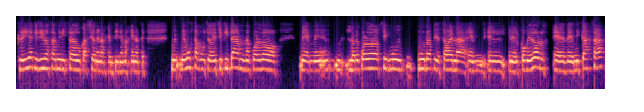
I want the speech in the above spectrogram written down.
creía que yo iba a ser ministra de Educación en Argentina, imagínate. Me, gusta mucho. De chiquita me acuerdo, me, lo recuerdo así muy, muy rápido. Estaba en, la, en, el comedor eh, de mi casa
